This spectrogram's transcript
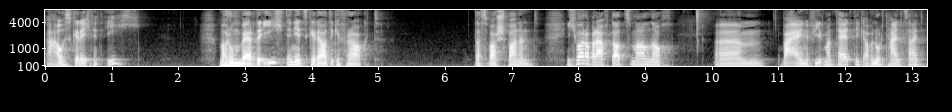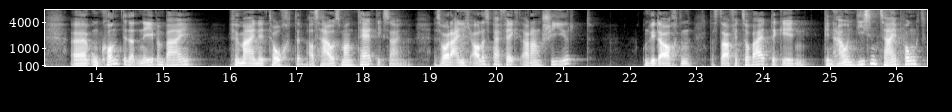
ausgerechnet ich? Warum werde ich denn jetzt gerade gefragt? Das war spannend. Ich war aber auch dazu mal noch ähm, bei einer Firma tätig, aber nur Teilzeit äh, und konnte dann nebenbei für meine Tochter als Hausmann tätig sein. Es war eigentlich alles perfekt arrangiert und wir dachten, das darf jetzt so weitergehen genau in diesem Zeitpunkt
